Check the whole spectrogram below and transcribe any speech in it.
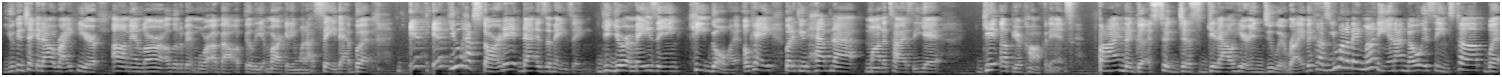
You can check it out right here um, and learn a little bit more about affiliate marketing when I say that. But if, if you have started, that is amazing. You're amazing. Keep going, okay? But if you have not monetized it yet, get up your confidence find the guts to just get out here and do it, right? Because you want to make money and I know it seems tough, but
